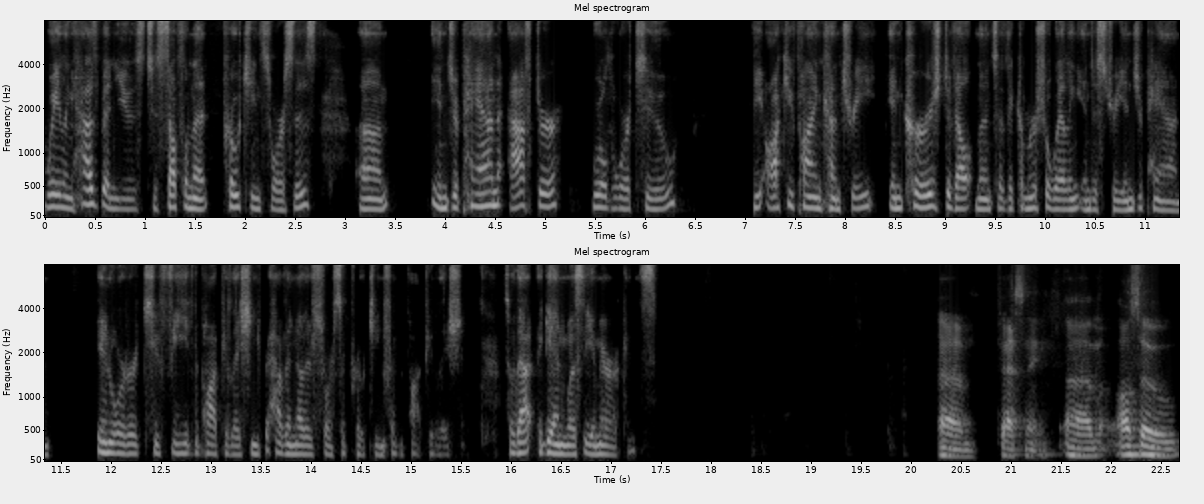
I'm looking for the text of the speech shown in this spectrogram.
whaling has been used to supplement protein sources. Um, in Japan, after World War II, the occupying country encouraged development of the commercial whaling industry in Japan in order to feed the population, have another source of protein for the population. So that again was the Americans. Um, fascinating. Um, also,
